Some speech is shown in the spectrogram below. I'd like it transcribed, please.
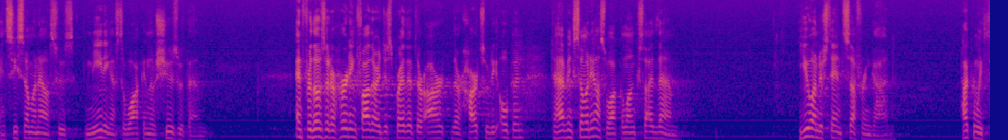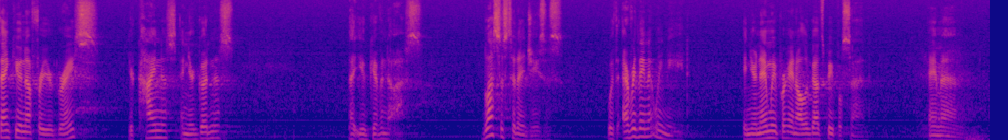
and see someone else who's needing us to walk in those shoes with them. And for those that are hurting, Father, I just pray that their, their hearts would be open to having somebody else walk alongside them. You understand suffering, God. How can we thank you enough for your grace, your kindness, and your goodness that you've given to us? Bless us today, Jesus, with everything that we need. In your name we pray, and all of God's people said, Amen.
